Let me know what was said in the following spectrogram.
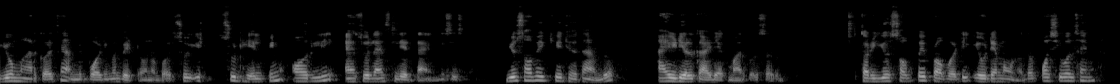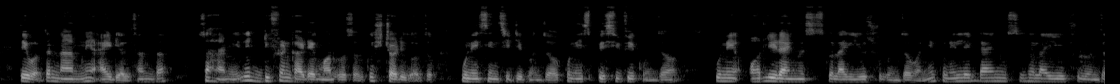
यो मार्कर चाहिँ हामीले बडीमा भेट्टाउनु पऱ्यो। So it should help in early as well as late diagnosis यो सबै के थियो त हाम्रो आइडियल कार्डियक मार्कर्सहरू तर यो सबै प्रपर्टी एउटैमा हुन त पोसिबल छैन। त्यही भएर त नाम नै आइडियल छ नि त। सो हामी चाहिँ डिफ्रेन्ट कार्डियक मार्कर्सहरूको स्टडी गर्छौँ। कुनै सेन्सिटिभ हुन्छ कुनै स्पेसिफिक हुन्छ कुनै अर्ली डायग्नोसिसको लागि युजफुल हुन्छ भने कुनै लेट डायग्नोसिसको लागि युजफुल हुन्छ।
